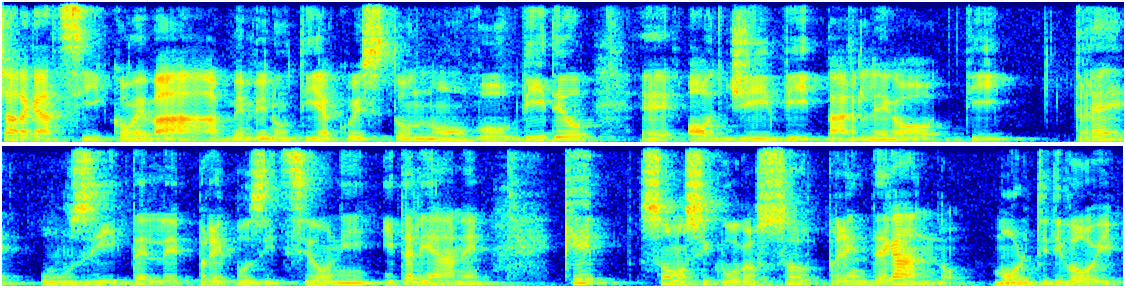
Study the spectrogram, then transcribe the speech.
Ciao ragazzi, come va? Benvenuti a questo nuovo video. Eh, oggi vi parlerò di tre usi delle preposizioni italiane che sono sicuro sorprenderanno molti di voi,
